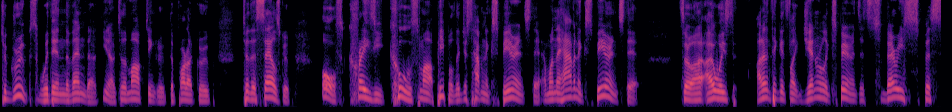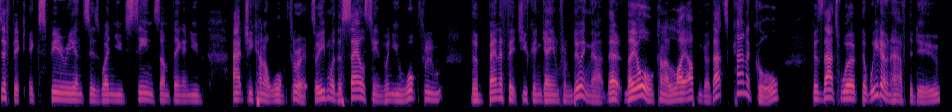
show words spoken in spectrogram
to groups within the vendor, you know, to the marketing group, the product group, to the sales group. All crazy, cool, smart people. They just haven't experienced it. And when they haven't experienced it, so I, I always I don't think it's like general experience. It's very specific experiences when you've seen something and you've actually kind of walk through it. So even with the sales teams, when you walk through the benefits you can gain from doing that, they all kind of light up and go, that's kind of cool because that's work that we don't have to do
